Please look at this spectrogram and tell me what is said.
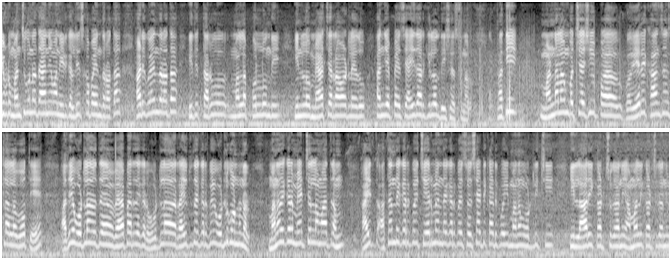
ఇప్పుడు మంచిగున్న ధాన్యం అని ఇడికి తీసుకుపోయిన తర్వాత అడిగి పోయిన తర్వాత ఇది తరుగు మళ్ళీ పొల్లు ఉంది ఇందులో మ్యాచర్ రావట్లేదు అని చెప్పేసి ఐదు ఆరు కిలోలు తీసేస్తున్నారు. ప్రతి మండలంకి వచ్చేసి వేరే కాన్సెన్స్లలో పోతే అదే ఒడ్ల వ్యాపారి దగ్గర ఒడ్ల రైతు దగ్గరకు పోయి ఒడ్లు కొంటున్నారు. మన దగ్గర మేడ్చల్లో మాత్రం అతని దగ్గరికి పోయి చైర్మన్ దగ్గరికి పోయి సొసైటీ కాడికి పోయి మనం వడ్లు ఇచ్చి ఈ లారీ ఖర్చు కానీ అమలు ఖర్చు కానీ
